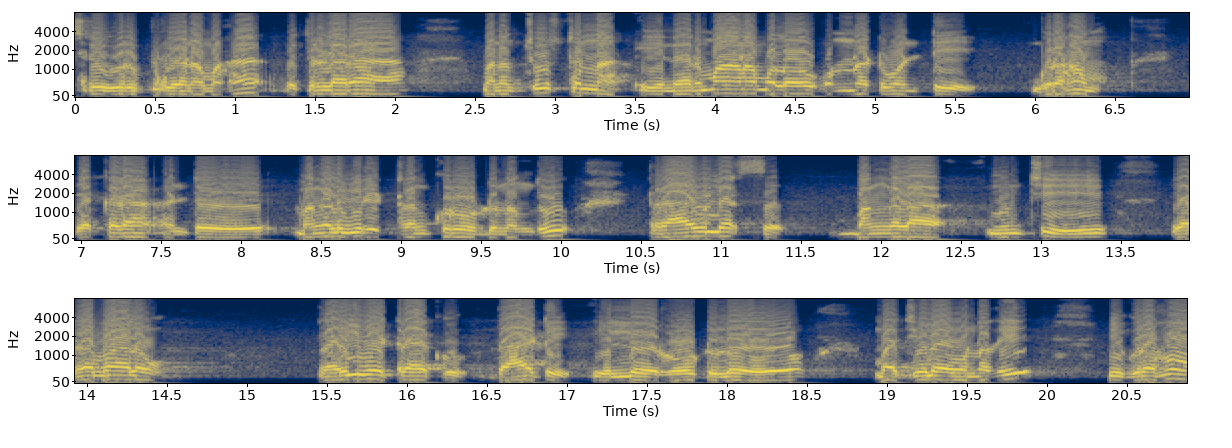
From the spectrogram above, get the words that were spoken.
శ్రీ గురుభ్యో నమ. మిత్రులరా మనం చూస్తున్న ఈ నిర్మాణములో ఉన్నటువంటి గృహం ఎక్కడ అంటే మంగళగిరి ట్రంక్ రోడ్డు నందు ట్రావెలర్స్ బంగ్లా నుంచి ఎర్రబాలెం రైల్వే ట్రాక్ దాటి వెళ్ళే రోడ్డులో మధ్యలో ఉన్నది. ఈ గృహం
